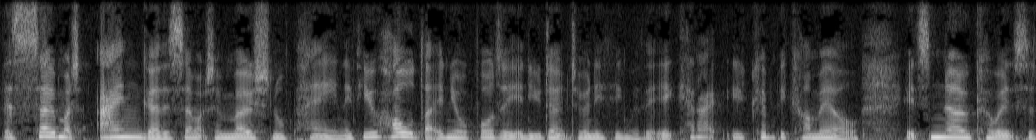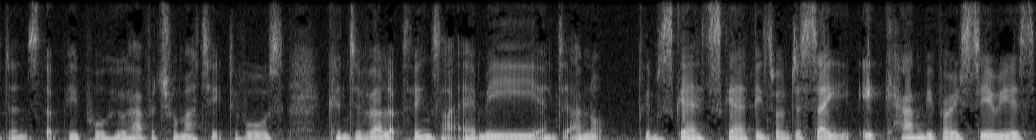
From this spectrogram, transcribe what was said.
there's so much anger, there's so much emotional pain. If you hold that in your body and you don't do anything with it, it can act, you can become ill. It's no coincidence that people who have a traumatic divorce can develop things like ME, and I'm not going to scare scare things. But I'm just saying it can be very serious.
